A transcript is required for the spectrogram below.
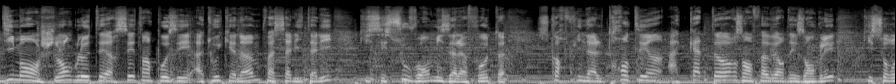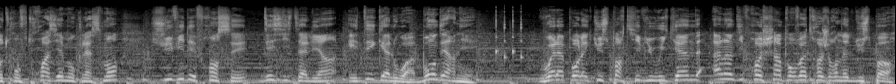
Dimanche, l'Angleterre s'est imposée à Twickenham face à l'Italie qui s'est souvent mise à la faute. Score final 31 à 14 en faveur des Anglais qui se retrouvent troisième au suivi des Français, des Italiens et des Gallois. Bon dernier. Voilà pour l'actu sportive du week-end. À lundi prochain pour votre journée du sport.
